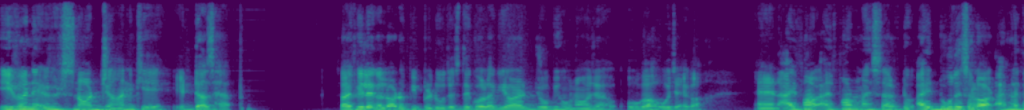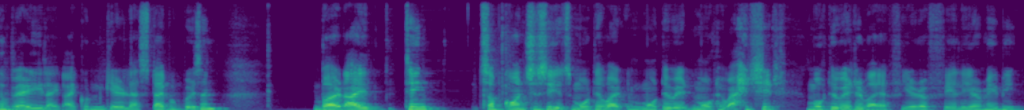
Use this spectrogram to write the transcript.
Even if it's not jaan ke it does happen. So i feel like a lot of people do this. They go like yaar jo bhi hona ho jaye hoga ho jayega. And i found i found myself do i do this a lot. I'm like a very like i couldn't care less type of person. But i think subconsciously it's motivated motivate motivated motivated by a fear of failure maybe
